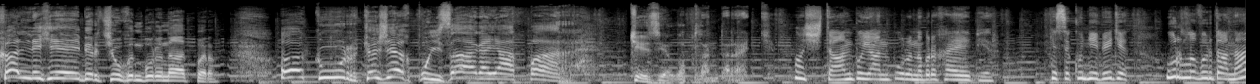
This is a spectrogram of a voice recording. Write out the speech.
Халлихе бір чухын бұрынатпыр. Акур, кәжех пуйза гаятпар. Тезе лапландарать. Аштан буян пурыны бұрхая бер. Есі күнебеде урлы вырдана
